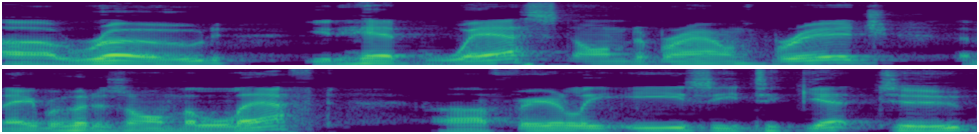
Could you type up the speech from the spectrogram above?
uh, Road. You'd head west onto Browns Bridge. The neighborhood is on the left, uh, fairly easy to get to.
